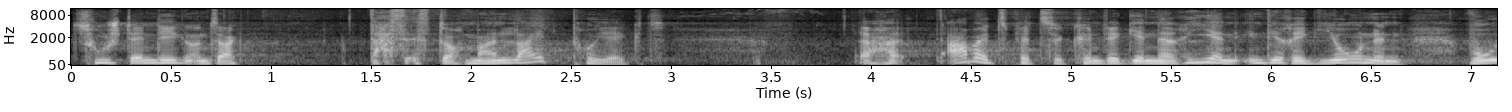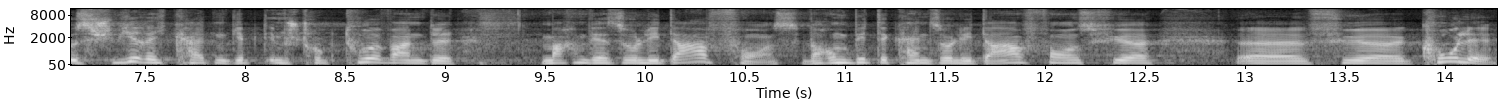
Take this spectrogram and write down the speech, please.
Zuständige und sagt, das ist doch mal ein Leitprojekt. Arbeitsplätze können wir generieren in die Regionen. Wo es Schwierigkeiten gibt im Strukturwandel, machen wir Solidarfonds. Warum bitte kein Solidarfonds für, äh, für Kohle?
